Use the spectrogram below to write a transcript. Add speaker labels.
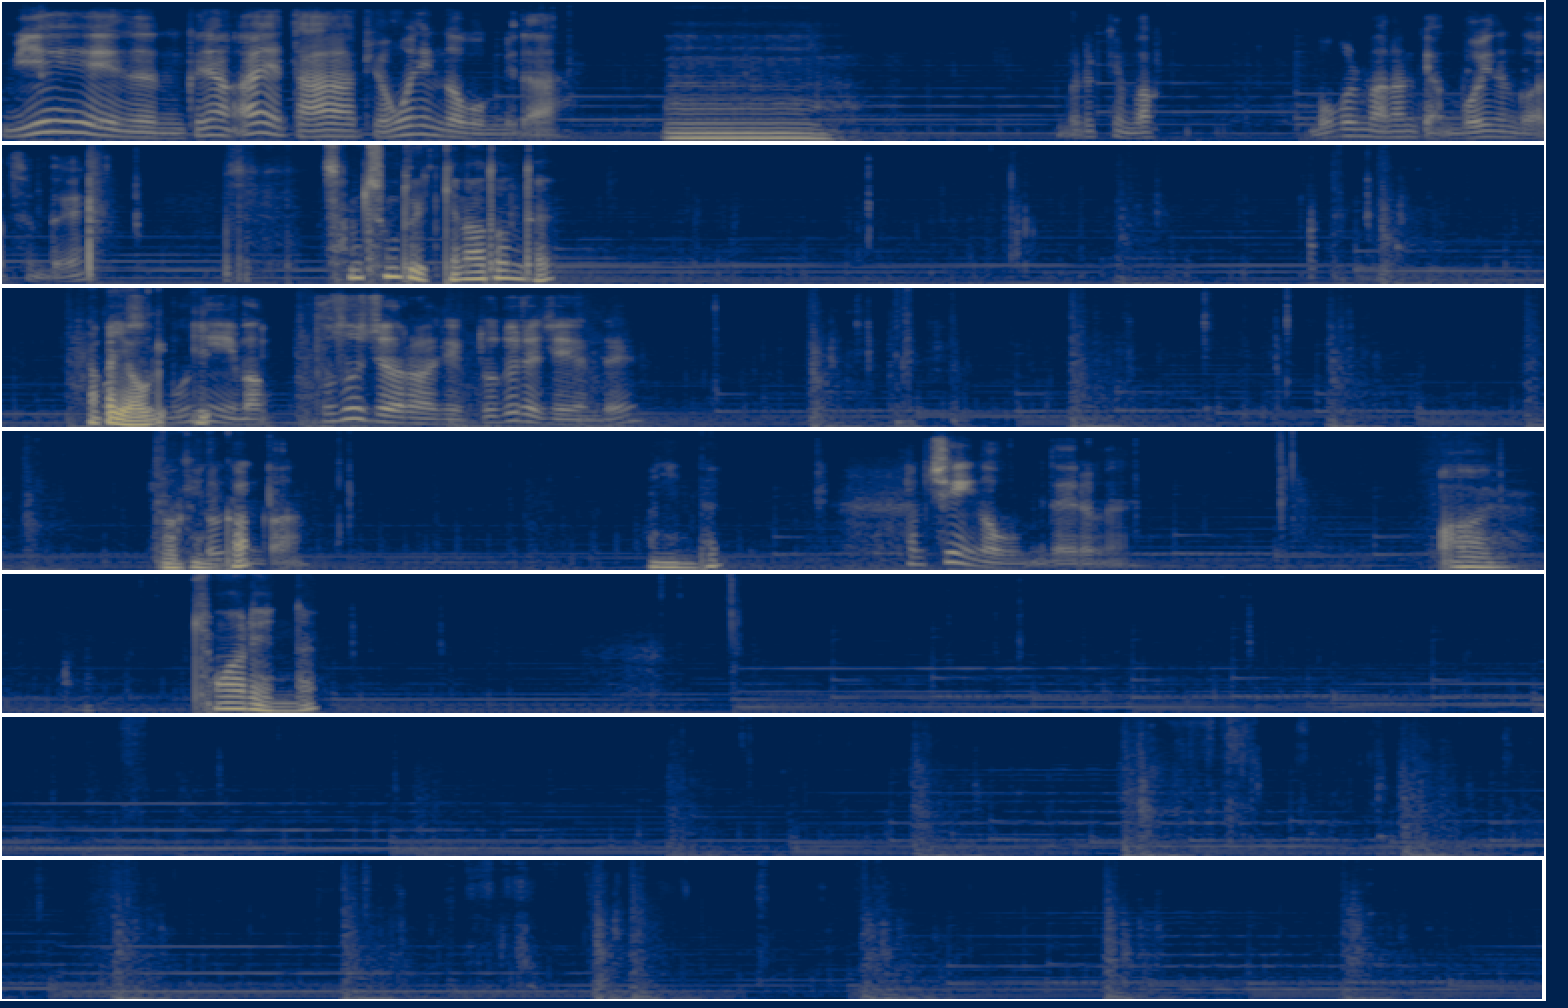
Speaker 1: 위에는 그냥 아예 다 병원인가 봅니다.
Speaker 2: 음,
Speaker 1: 뭐 이렇게 막 먹을 만한 게 안 보이는 것 같은데.
Speaker 2: 3층도 있긴 하던데. 약간 여기 이-
Speaker 1: 문이 막 부서져라 지금 두드려지는데.
Speaker 2: 여긴가?
Speaker 1: 여긴가?
Speaker 2: 아닌데?
Speaker 1: 3층인가 봅니다, 이러면.
Speaker 2: 아, 총알이 있네.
